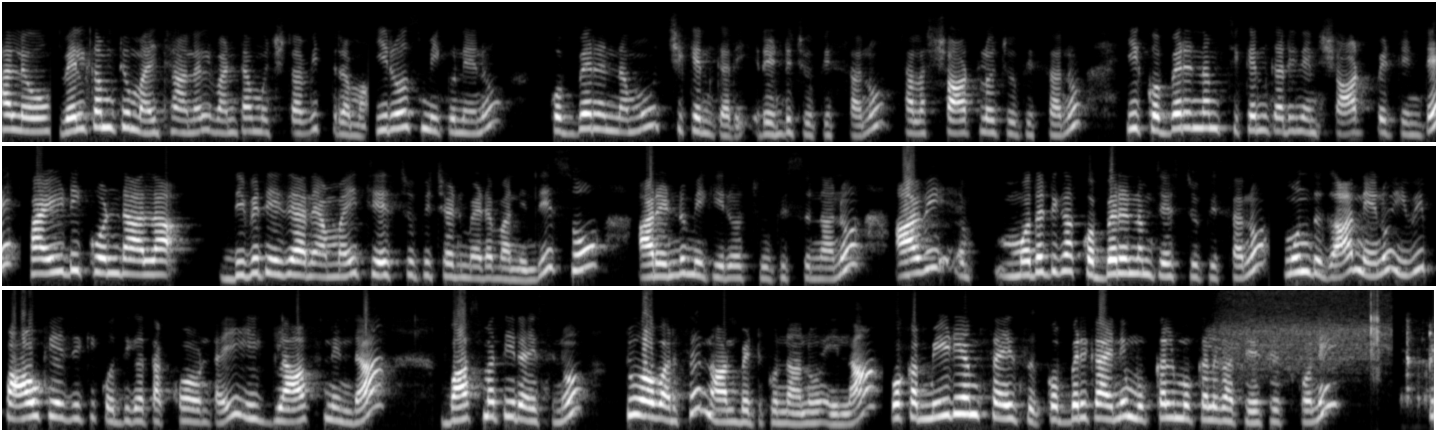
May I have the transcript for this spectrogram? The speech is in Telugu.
Hello welcome to my channel వంట ముచ్చట విత్ రమ. ఈరోజు మీకు నేను కొబ్బెరన్నము చికెన్ కర్రీ రెండు చూపిస్తాను. చాలా షార్ట్లో చూపిస్తాను. ఈ కొబ్బెరన్నం చికెన్ కర్రీ నేను షార్ట్ పెట్టింటే పైడి కొండాల దివ్యతేజ అనే అమ్మాయి చేసి చూపించండి మేడం అనింది. సో ఆ రెండు మీకు ఈరోజు చూపిస్తున్నాను. అవి మొదటిగా కొబ్బెరన్నం చేసి చూపిస్తాను. ముందుగా నేను ఇవి పావు కేజీకి కొద్దిగా తక్కువ ఉంటాయి. ఈ గ్లాస్ నిండా బాస్మతి రైస్ను టూ అవర్స్ నానబెట్టుకున్నాను ఇలా. ఒక మీడియం సైజ్ కొబ్బరికాయని ముక్కలు ముక్కలుగా చేసేసుకొని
